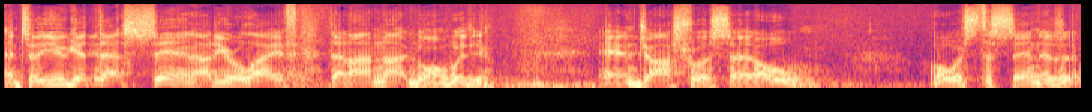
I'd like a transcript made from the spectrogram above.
Until you get that sin out of your life, then I'm not going with you. And Joshua said, Oh, oh, it's the sin, is it?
